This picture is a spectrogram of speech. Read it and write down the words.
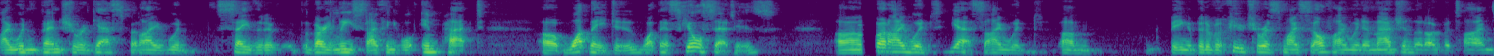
I wouldn't venture a guess, but I would say that at the very least, I think it will impact uh, what they do, what their skill set is, uh, but I would, yes, I would, um, being a bit of a futurist myself, I would imagine that over time,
